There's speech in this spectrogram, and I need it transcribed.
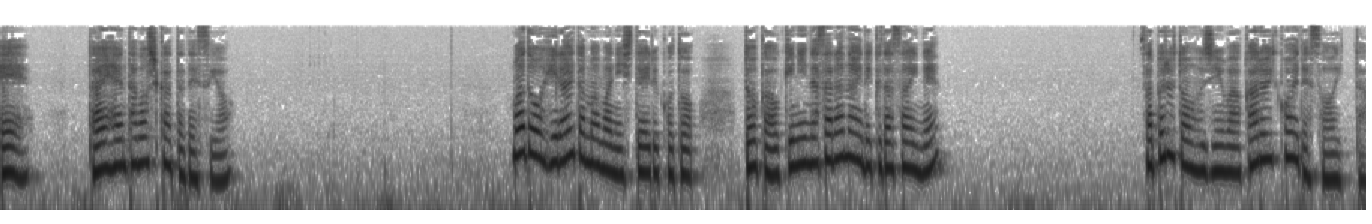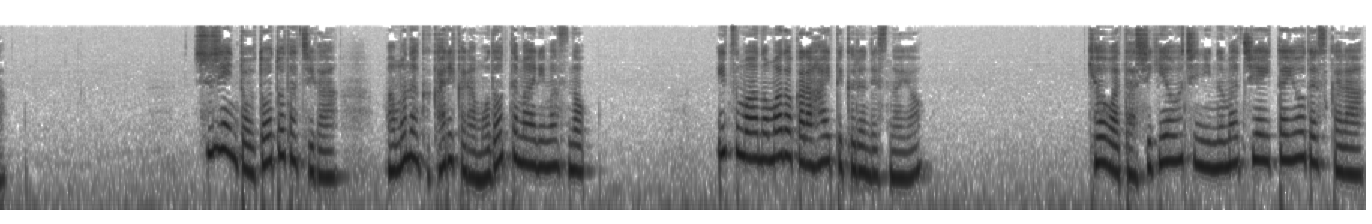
ええ、大変楽しかったですよ。窓を開いたままにしていること、どうかお気になさらないでくださいね。サプルトン夫人は明るい声でそう言った。主人と弟たちが間もなく狩りから戻ってまいりますの。いつもあの窓から入ってくるんですのよ。今日はたしぎを打ちに沼地へ行ったようですから、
